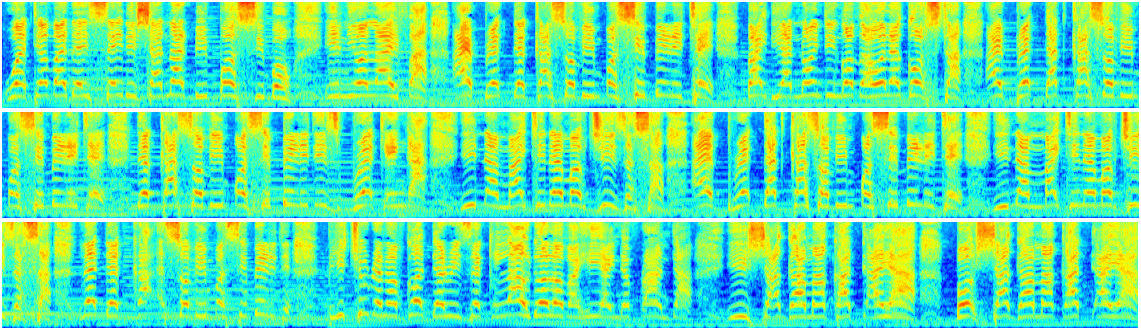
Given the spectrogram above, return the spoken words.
Whatever they say, it shall not be possible in your life. uh, I break the curse of impossibility by the anointing of the Holy Ghost. uh, I break that curse of impossibility. The curse of impossibility is breaking uh, in the mighty name of Jesus. I break that curse of impossibility in the mighty name of Jesus. Let the curse of impossibility be children of God. There is a cloud all over here in the front. Ishagama kataya, boshagama kataya,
